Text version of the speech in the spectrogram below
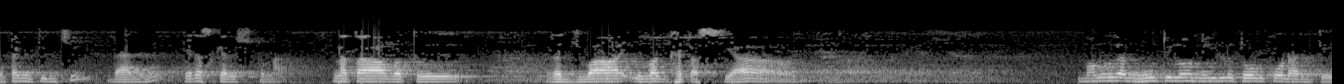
ఉటంకించి దానిని తిరస్కరిస్తున్నారు. నతావత్ రజ్వా ఇవ ఘటస్య. మామూలుగా నూతిలో నీళ్ళు తోడుకోవడానికి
